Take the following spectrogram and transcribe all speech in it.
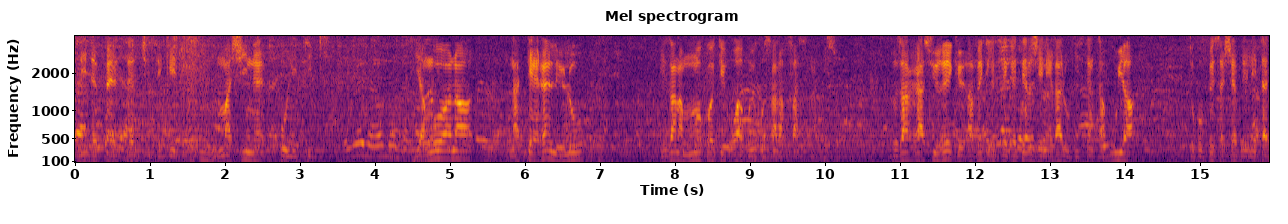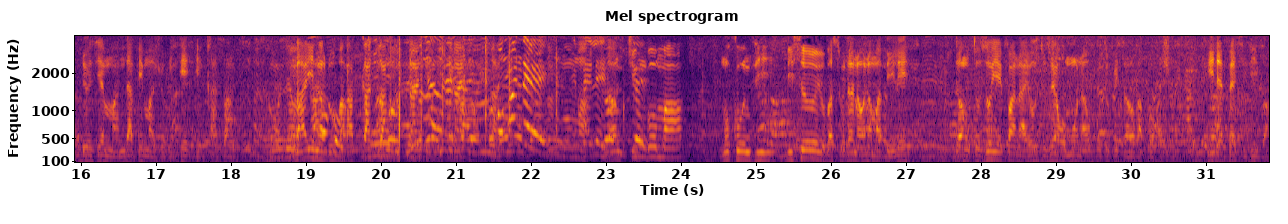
l'idps tshisekedi machine politique yango wana na terrain lelo eza na moko te oyo akoki kosala face na biso toza rassuré que avec le secrétaire général augustin kabuya tokopesa chef de l'état deuxième mandat mpe majorité écrasante ngai nalobaka 400 donc cingoma mokonzi biso oyo basoda na yo na mabele donc tozoyepa na yo tozoya komona yo mpo topesa yo rapport ya udps viva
